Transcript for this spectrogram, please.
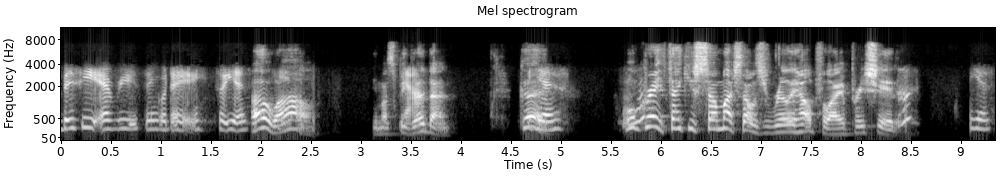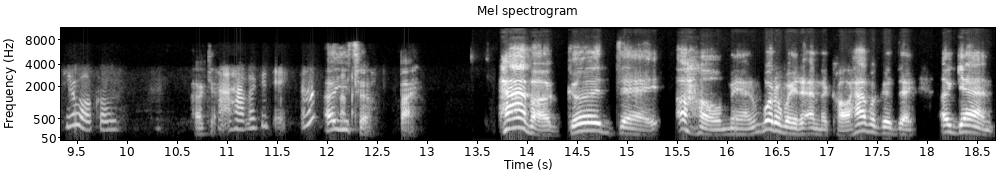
busy every single day. So, yes. Oh, wow. He must be yeah. good then. Good. Yes. Well, mm-hmm. great. Thank you so much. That was really helpful. I appreciate it. Yes, you're welcome. Okay. Have a good day. Uh-huh. Oh, you too. Bye. Have a good day. Oh, man. What a way to end the call. Have a good day. Again,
